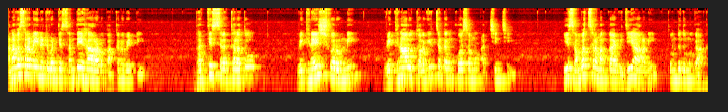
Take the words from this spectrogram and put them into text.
అనవసరమైనటువంటి సందేహాలను పక్కన పెట్టి భక్తి శ్రద్ధలతో విఘ్నేశ్వరుణ్ణి విఘ్నాలు తొలగించటం కోసము అర్చించి ఈ సంవత్సరమంతా విజయాలని పొందుదుముగాక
